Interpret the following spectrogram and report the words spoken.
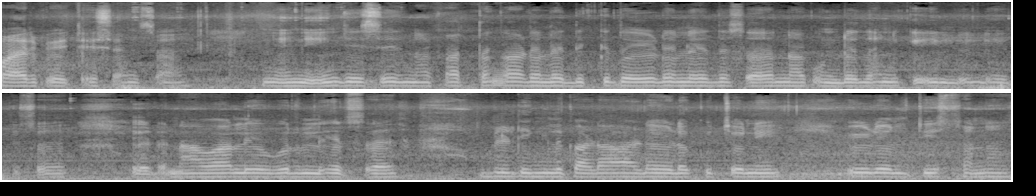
పారిపోయి చేశాను సార్. నేను ఏం చేసేది? నాకు అర్థం కావడం లేదు దిక్కు దోయడం లేదు సార్ నాకు ఉండేదానికి ఇల్లు లేదు సార్. ఇక్కడ నా వాళ్ళు ఎవరు లేరు సార్. బిల్డింగ్లు కాడ ఆడ ఈడ కూర్చొని వీడియోలు తీస్తున్నాను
